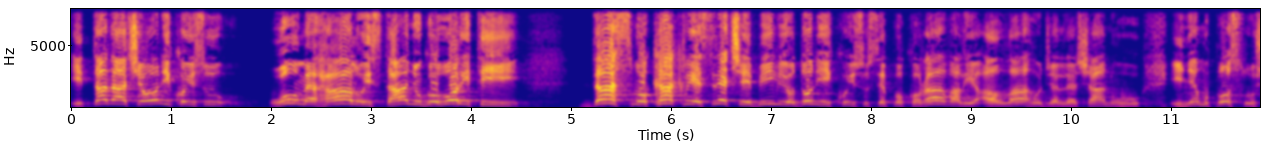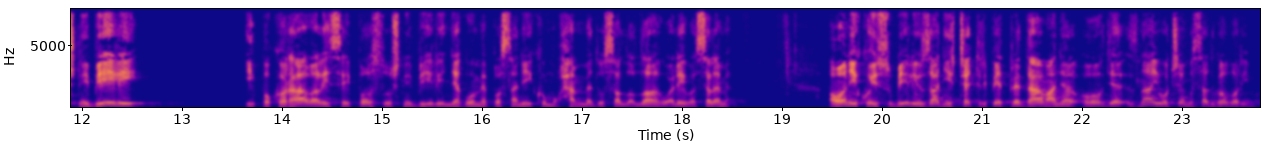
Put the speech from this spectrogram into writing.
I tada će oni koji su u ovome halu i stanju govoriti da smo kakve sreće bili od onih koji su se pokoravali Allahu Đelešanuhu i njemu poslušni bili i pokoravali se i poslušni bili njegovome poslaniku Muhammedu sallallahu alaihi wa sallam. A oni koji su bili u zadnjih 4-5 predavanja ovdje znaju o čemu sad govorimo.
